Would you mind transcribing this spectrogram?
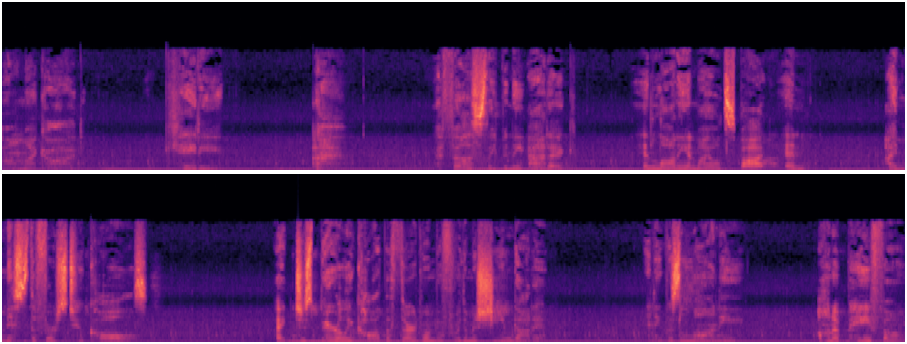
Oh my god. Katie. I, I fell asleep in the attic, in Lonnie and my old spot, and I missed the first two calls. I just barely caught the third one before the machine got it. And it was Lonnie. On a payphone.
